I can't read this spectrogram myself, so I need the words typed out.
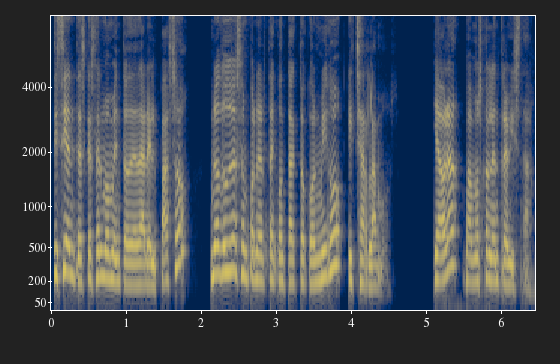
Si sientes que es el momento de dar el paso, no dudes en ponerte en contacto conmigo y charlamos. Y ahora vamos con la entrevista.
